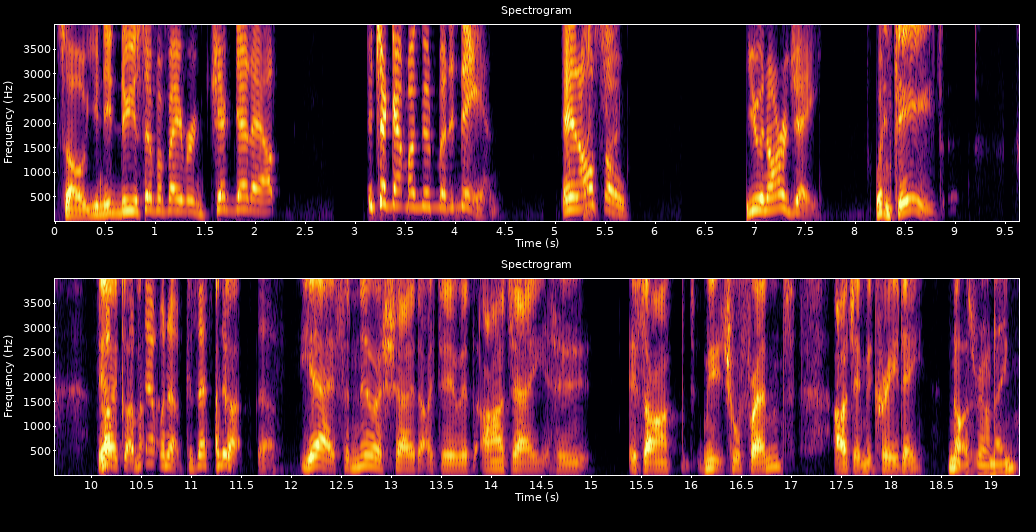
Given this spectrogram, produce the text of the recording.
So you need to do yourself a favor and check that out. And check out my good buddy Dan. And also, you and RJ. What's- Indeed. Yeah, I Pump- got that one up because that's I new got- stuff. Yeah, it's a newer show that I do with RJ, who is our mutual friend, RJ McCready, not his real name.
